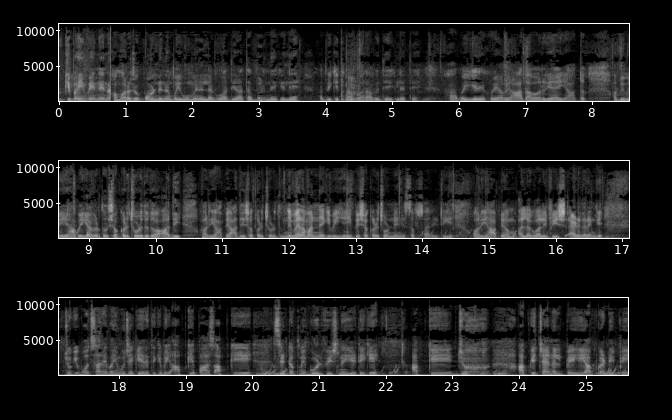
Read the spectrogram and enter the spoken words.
क्योंकि भाई मैंने ना हमारा जो पॉन्ड है ना भाई, वो मैंने लगवा दिया था भरने के लिए। अभी कितना भरा भी देख लेते हाँ। भाई, ये देखो, यहाँ पे आधा भर गया है यहाँ तक। अभी मैं यहाँ पे क्या करता हूँ, शक्कर छोड़ देता हूँ आधी, और यहाँ पे आधी शक्कर छोड़ देता हूँ नहीं, मेरा मानना है कि भाई यहीं पे शक्कर छोड़ देंगे सब सारे, ठीक है? और यहाँ पे हम अलग वाली फ़िश ऐड करेंगे। जो कि बहुत सारे भाई मुझे कह रहे थे कि भाई आपके पास, आपके सेटअप में गोल्ड फ़िश नहीं है, ठीक है? आपके जो, आपके चैनल पे ही आपका डीपी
